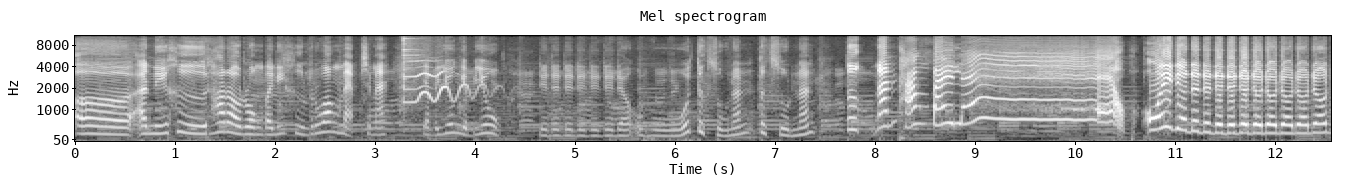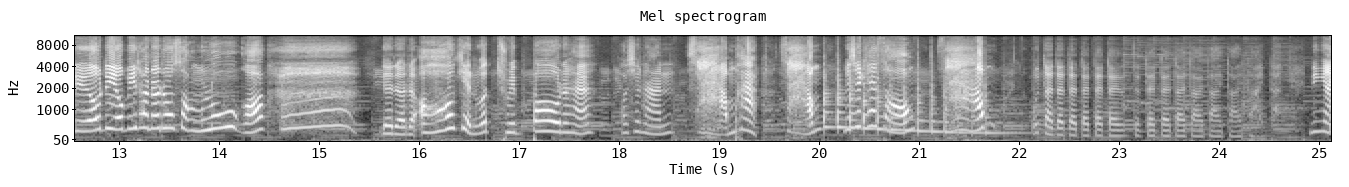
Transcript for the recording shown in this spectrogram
เอ่ออันนี้คือถ้าเราลงไปนี่คือร่วงแมปใช่ไหมอย่าไปยุ่งอย่าไปยุ่งเดี๋ยวเดี๋ยวเดี๋ยวเดี๋ยวโอ้โหตึกสูงนั้น ตึกสูงนั้น ตึกนั้นพังไปแล้วโอ้ยเดี๋ยวเดี๋ยวเดี๋ยวเดี๋ยวเดี๋ยวเดี๋ยวเดี๋ยวเดี๋ยวเดี๋ยวเดี๋ยวเดี๋ยวมีทอร์นาโดสองลูกเหรอเดี๋ยวเดี๋ยวเดี๋ยวอ๋อเขียนว่า triple นะคะเพราะฉะนั้น3ค่ะ3ไม่ใช่แค่2 3 อุ้ยตายตายตายตายตายตายตายตายตายตายตายตายตายตายนี่ไง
